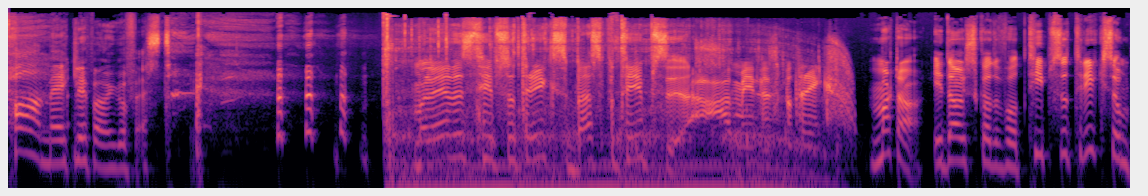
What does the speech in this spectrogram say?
Faen, vi er klipp av en god fest. Marlenes tips og triks. Best på tips, ja, middels på triks. Martha, i dag skal du få tips og triks om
